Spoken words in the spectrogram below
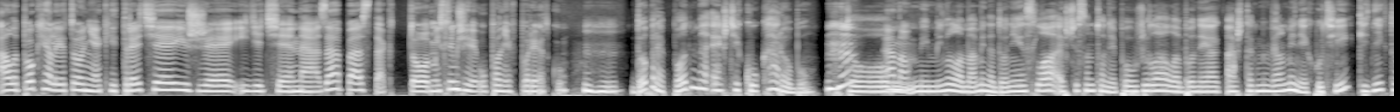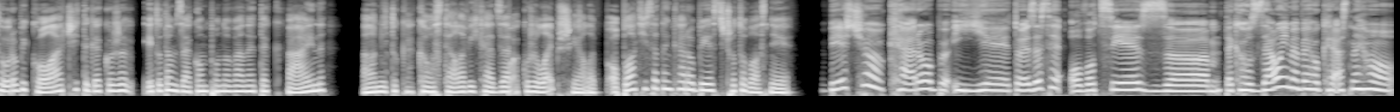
Ale pokiaľ je to o nejakej tretej, že idete na zápas, tak to myslím, že je úplne v poriadku. Mhm. Dobre, poďme ešte ku karobu. Mhm, To áno. mi minulá mamina doniesla, ešte som to nepoužila, lebo nejak až tak mi veľmi nechutí. Keď niekto urobí koláči, tak akože je to tam zakomponované, tak fajn, ale mne to kakao stále vychádza akože lepšie, ale oplatí sa ten karob jesť? Čo to vlastne je? Vieš čo, karob je, to je zase ovocie z um, takého zaujímavého, krásneho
